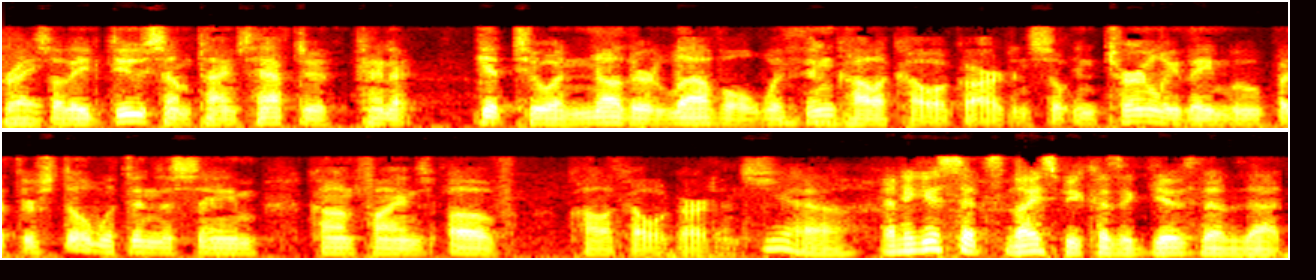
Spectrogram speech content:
Right. So they do sometimes have to kind of get to another level within mm-hmm. Kalakaua Gardens. So internally they move, but they're still within the same confines of Kalakaua Gardens. Yeah, and I guess that's nice because it gives them that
